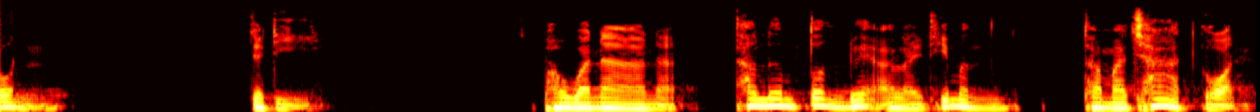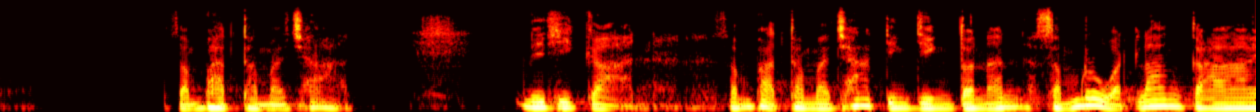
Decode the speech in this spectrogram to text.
ต้น จะดี ภาวนาน่ะ ถ้าเริ่มต้นด้วยอะไรที่มันธรรมชาติก่อน สัมผัสธรรมชาติ วิธีการ สัมผัสธรรมชาติจริง ๆ ตอนนั้นสำรวจร่างกาย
